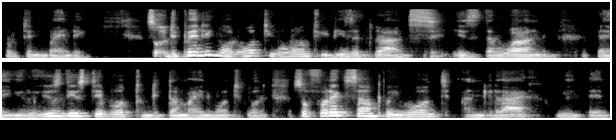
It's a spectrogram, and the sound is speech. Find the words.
protein binding. So depending on what you want with these drugs is the one uh, you use this table to determine what you want. So for example, you want a drug with the,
